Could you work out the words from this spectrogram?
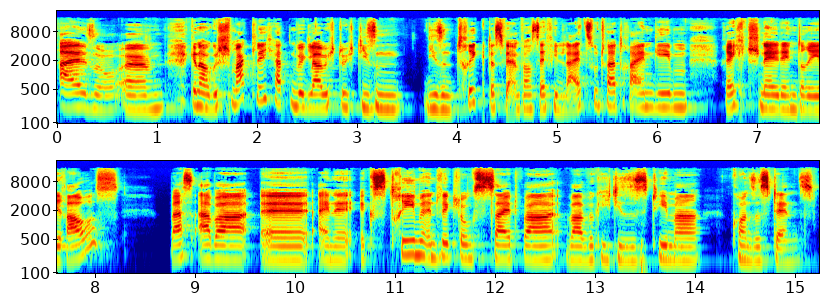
also, ähm, genau, geschmacklich hatten wir, glaube ich, durch diesen, diesen Trick, dass wir einfach sehr viel Leitzutat reingeben, recht schnell den Dreh raus. Was aber äh, eine extreme Entwicklungszeit war, war wirklich dieses Thema Konsistenz.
